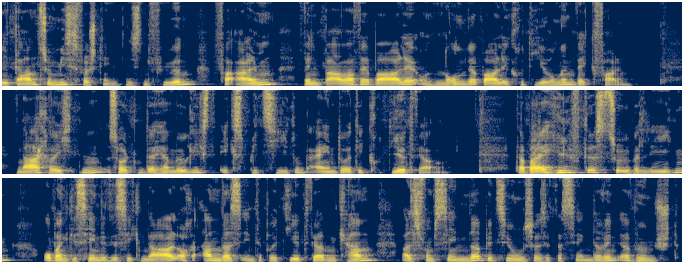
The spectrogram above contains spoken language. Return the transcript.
die dann zu Missverständnissen führen, vor allem wenn paraverbale und nonverbale Kodierungen wegfallen. Nachrichten sollten daher möglichst explizit und eindeutig kodiert werden. Dabei hilft es zu überlegen, ob ein gesendetes Signal auch anders interpretiert werden kann, als vom Sender bzw. der Senderin erwünscht.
